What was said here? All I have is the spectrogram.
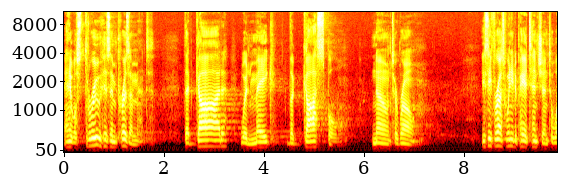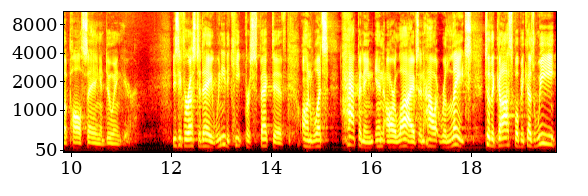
And it was through his imprisonment that God would make the gospel known to Rome. You see, for us, we need to pay attention to what Paul's saying and doing here. You see, for us today, we need to keep perspective on what's happening in our lives and how it relates to the gospel because we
